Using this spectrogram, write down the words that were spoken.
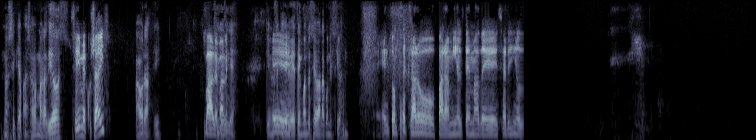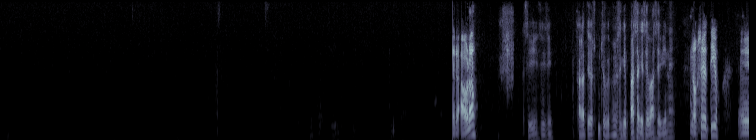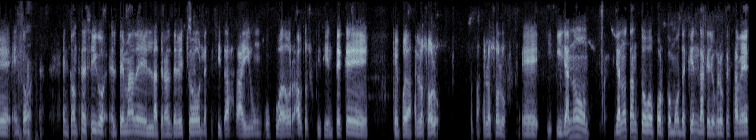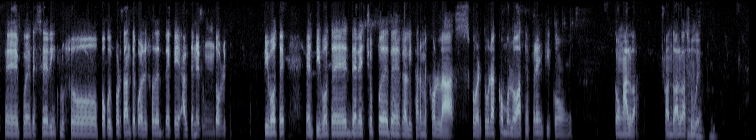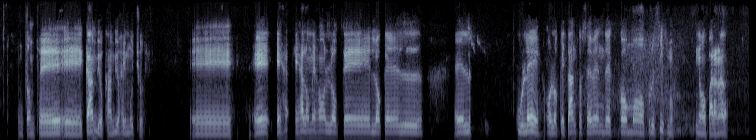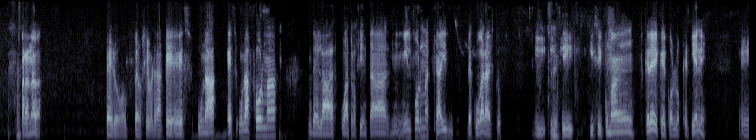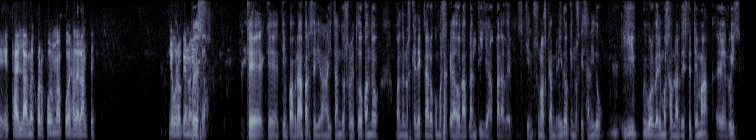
No sé qué ha pasado. Para Dios. ¿Sí? ¿Me escucháis? Ahora, sí. Vale, vale. Que no sé de eh, vez en cuando se va la conexión. Entonces, claro, para mí el tema de ser niño ¿Ahora? Sí, sí, sí. Ahora te lo escucho, pero no sé qué pasa, que se va, se viene. No sé, tío. Eh, entonces, entonces sigo, el tema del lateral derecho, necesitas ahí un, jugador autosuficiente que, pueda hacerlo solo. Para hacerlo solo. Eh, y, ya no ya no tanto por cómo defienda, que yo creo que esta vez eh, puede ser incluso poco importante por el hecho de que al tener un doble pivote, el pivote derecho puede realizar mejor las coberturas como lo hace Frenkie con, con Alba, cuando Alba sube. Entonces, eh, cambios, cambios hay muchos. Eh, es, es, a lo mejor lo que, lo que el, el culé o lo que tanto se vende como crucismo. No, para nada. Para nada. Pero, pero sí es verdad que es una, es una forma de las 400.000 formas que hay de jugar a esto. Y, si, y si Kuman cree que con los que tiene eh, esta es la mejor forma, pues adelante. Yo creo que no hay pues, otra. Que, tiempo habrá para seguir analizando, sobre todo cuando, cuando nos quede claro cómo se ha quedado la plantilla, para ver quiénes son los que han venido, quiénes los que se han ido. Y, volveremos a hablar de este tema, eh, Luis.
